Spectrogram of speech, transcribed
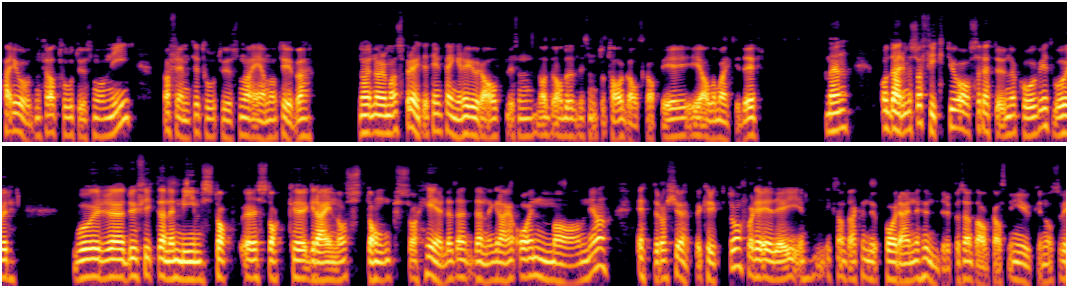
perioden fra 2009 og frem til 2021. Når, når man sprøytet inn penger og gjorde alt, liksom, hadde liksom total galskap i, i alle markeder. Men, og dermed så fikk du jo også dette under covid, hvor hvor eh, du fikk denne meme-stokk-greien og stonks og hele den, denne greia, og en mania etter å kjøpe krypto. For det, det, der kunne du påregne 100 avkastning i uken osv.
